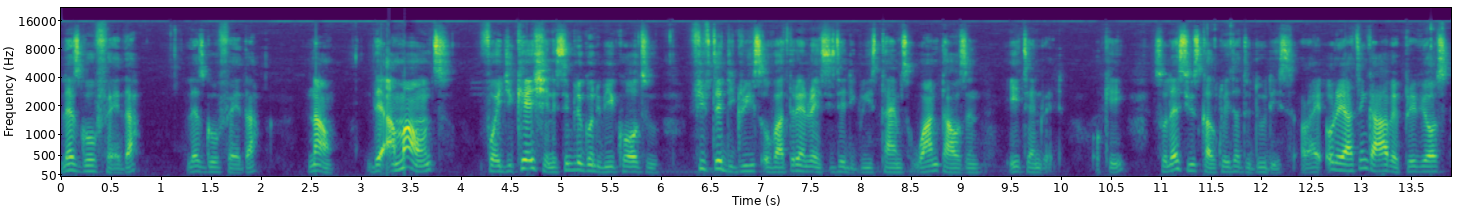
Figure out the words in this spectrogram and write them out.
let's go further. Let's go further. Now the amount for education is simply going to be equal to 50 degrees over 360 degrees times 1800 okay? So let's use calculator to do this. All right? Already i think i have a previous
